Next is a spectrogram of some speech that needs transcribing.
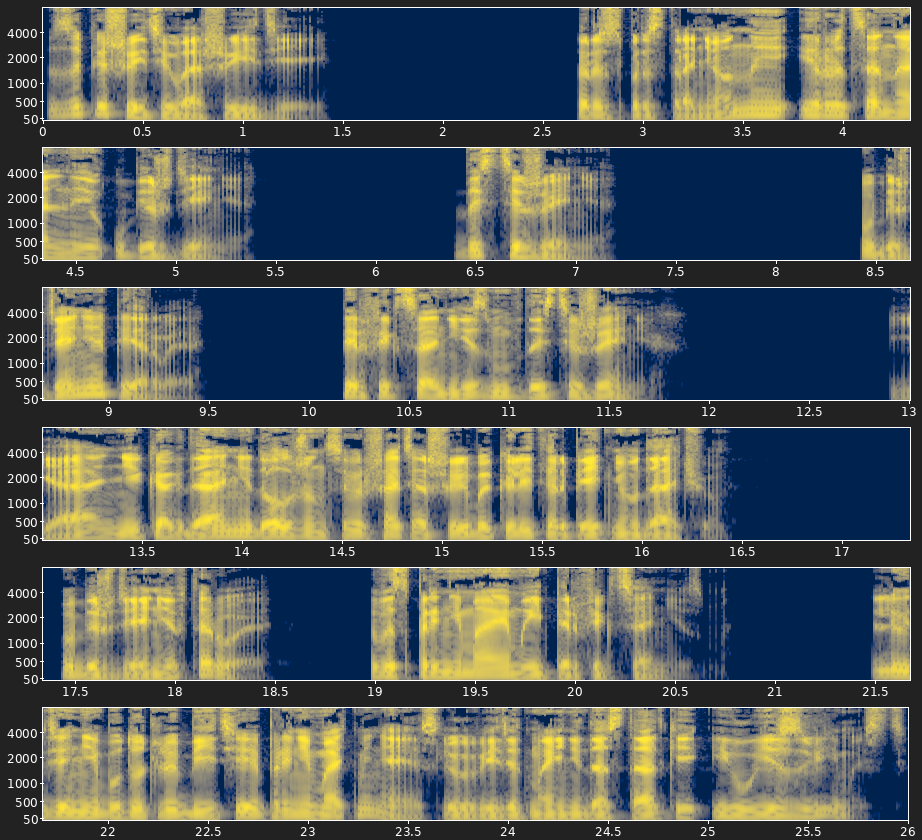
Запишите ваши идеи. Распространенные иррациональные убеждения. Достижения. Убеждение первое. Перфекционизм в достижениях. Я никогда не должен совершать ошибок или терпеть неудачу. Убеждение второе. Воспринимаемый перфекционизм. Люди не будут любить и принимать меня, если увидят мои недостатки и уязвимость.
